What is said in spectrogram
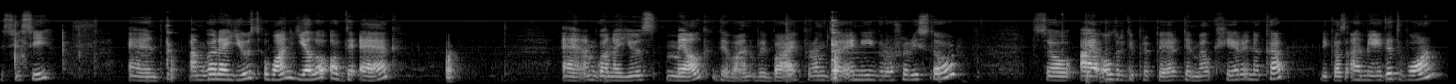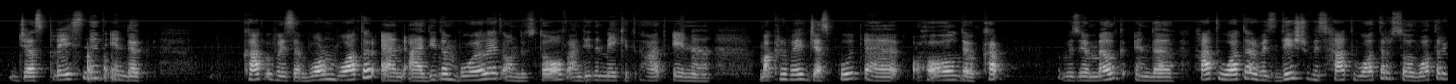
as you see. And I'm gonna use one yellow of the egg and I'm gonna use milk the one we buy from the any grocery store. So I already prepared the milk here in a cup because I made it warm just placing it in the cup with the warm water and I didn't boil it on the stove and didn't make it hot in a microwave. Just put uh, all the cup with your milk in the hot water with dish with hot water so water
